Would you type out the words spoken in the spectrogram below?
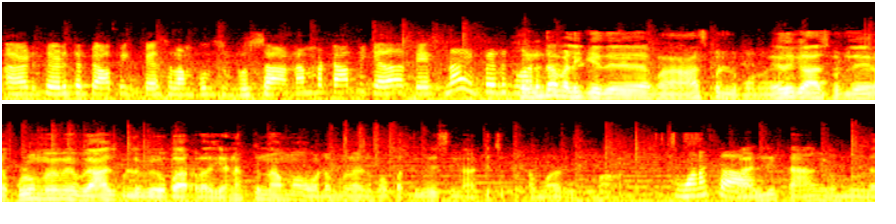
அடுத்து அடுத்த டாபிக் பேசலாம். புதுசு புதுசா. நம்ம டாபிக் ஏதாவது பேசினா இப்ப எதுக்கு வருது? வலிக்குது ஹாஸ்பிட்டல் போகணும். எதுக்கு ஹாஸ்பிட்டல் போய் ஹாஸ்பிட்டல் போய் உட்காடுறது எனக்கு தாம்மா உடம்புல என்னமோ பத்து வயசு அடிச்சு போட்ட மாதிரி இருக்குமா? உனக்கா வலி தாங்க முடியல.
